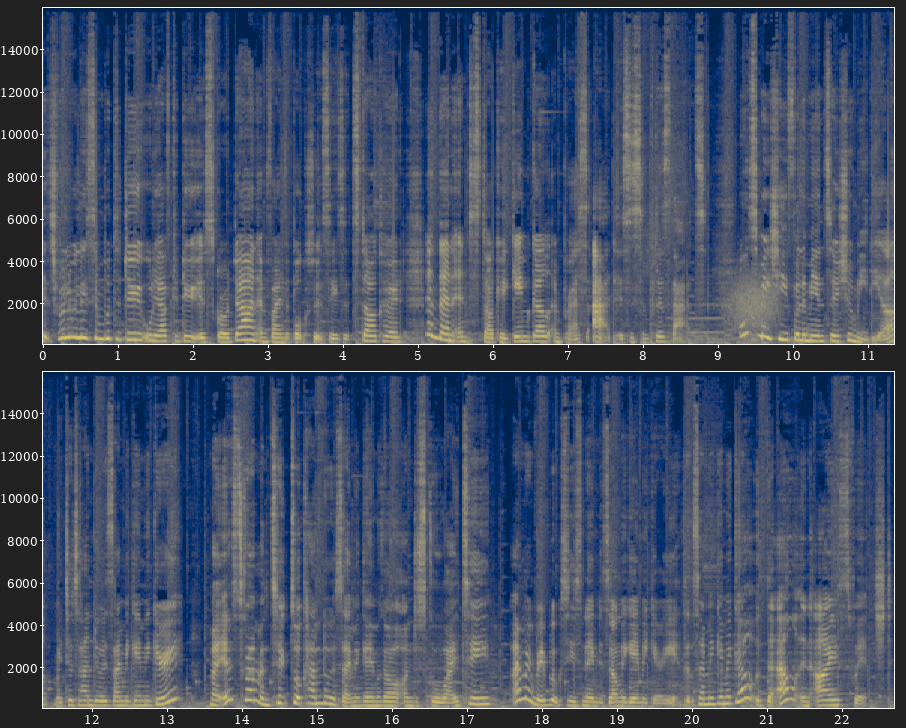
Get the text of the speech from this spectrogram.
It's really really simple to do, all you have to do is scroll down and find the box where it says it's Starcode and then enter Starcode Gamer Girl and press add, it's as simple as that. Also make sure you follow me on social media, my Twitter handle is Guru. My Instagram and TikTok handle is ImaGamerGirl underscore YT. And my Roblox username is ZelmaGamerGary. That's ZelmaGamerGirl with the L and I switched.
